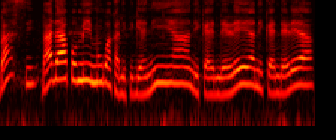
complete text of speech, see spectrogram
Basi baada ya hapo mimi Mungu akanipigania, nikaendelea nikaendelea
